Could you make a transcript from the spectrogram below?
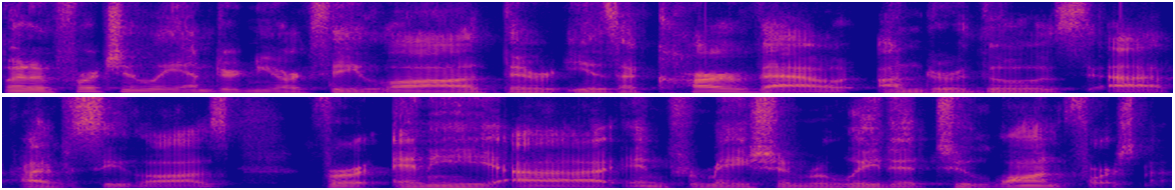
But unfortunately, under New York City law, there is a carve out under those uh, privacy laws for any uh, information related to law enforcement.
